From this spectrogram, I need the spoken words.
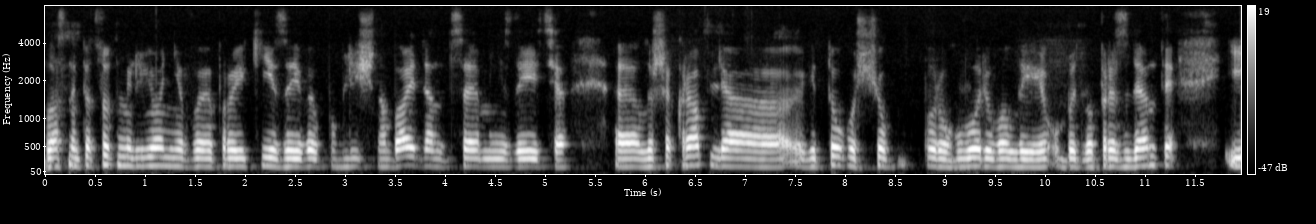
Власне, 500 мільйонів, е, про які заявив публічно Байден, це мені здається е, лише крапля від того, що проговорювали обидва президенти. І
